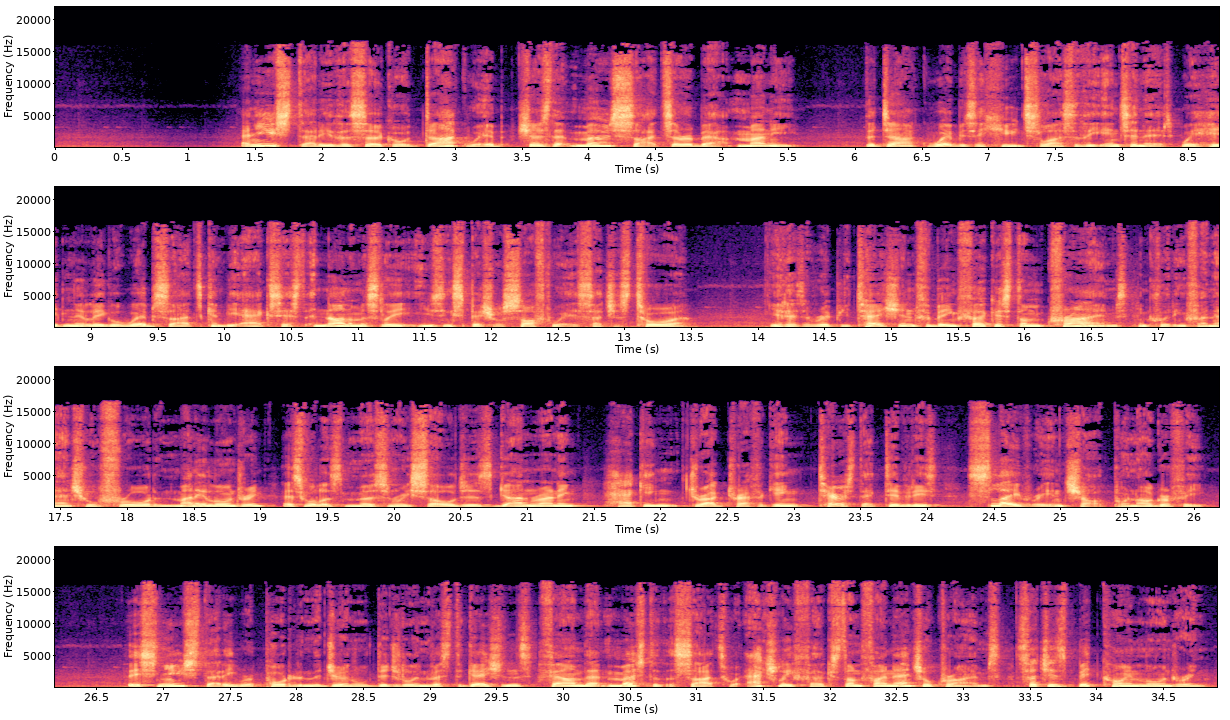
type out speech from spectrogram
A new study of the so called dark web shows that most sites are about money. The dark web is a huge slice of the internet where hidden illegal websites can be accessed anonymously using special software such as Tor. It has a reputation for being focused on crimes, including financial fraud and money laundering, as well as mercenary soldiers, gun running, hacking, drug trafficking, terrorist activities, slavery, and child pornography. This new study, reported in the journal Digital Investigations, found that most of the sites were actually focused on financial crimes, such as Bitcoin laundering.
